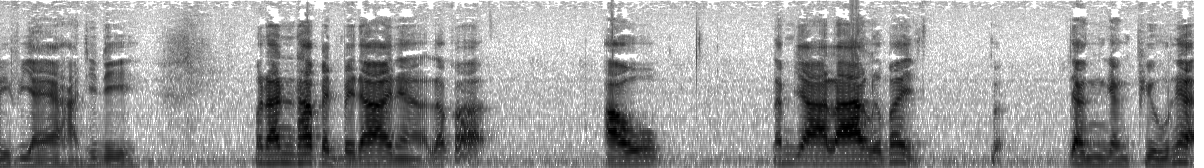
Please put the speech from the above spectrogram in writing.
มีวิทยอาหารที่ดี เพราะฉะนั้นถ้าเป็นไปได้เนี่ยแล้วก็เอาน้ำยาล้างหรือไม่อย่างอย่างผิวเนี่ย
